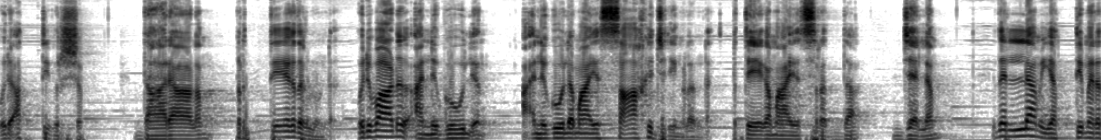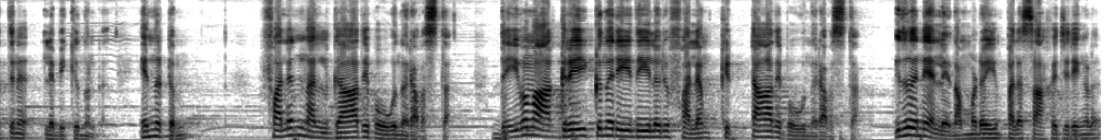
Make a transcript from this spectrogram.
ഒരു അത്തിവൃക്ഷം. ധാരാളം പ്രത്യേകതകളുണ്ട്. ഒരുപാട് അനുകൂല അനുകൂലമായ സാഹചര്യങ്ങളുണ്ട്. പ്രത്യേകമായ ശ്രദ്ധ ജലം ഇതെല്ലാം ഈ അത്തിമരത്തിന് ലഭിക്കുന്നുണ്ട്. എന്നിട്ടും ഫലം നൽകാതെ പോകുന്നൊരവസ്ഥ. ദൈവം ആഗ്രഹിക്കുന്ന രീതിയിലൊരു ഫലം കിട്ടാതെ പോകുന്നൊരവസ്ഥ. ഇത് തന്നെയല്ലേ നമ്മുടെയും പല സാഹചര്യങ്ങൾ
